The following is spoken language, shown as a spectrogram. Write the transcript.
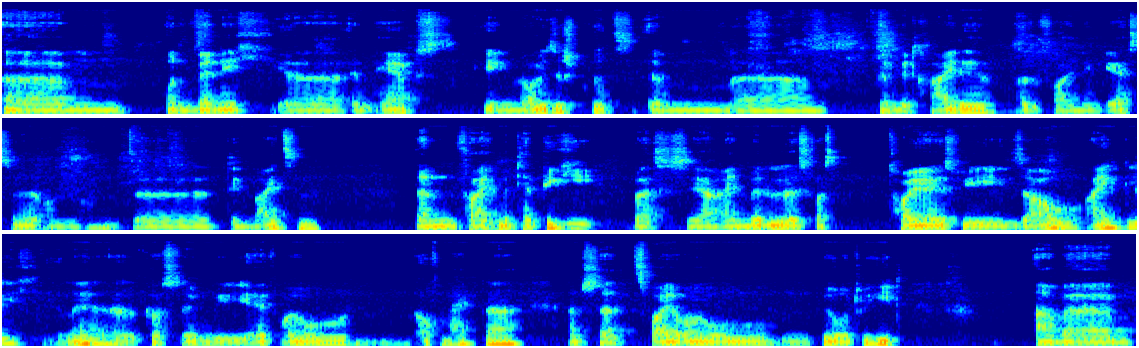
Ähm, und wenn ich äh, im Herbst gegen Läuse spritze, im, äh, im Getreide, also vor allem den Gerste und, und äh, den Weizen, dann fahre ich mit Terpiki, was ja ein Mittel ist, was teuer ist wie Sau eigentlich. Ne? Also kostet irgendwie 11 Euro auf dem Hektar anstatt 2 Euro ein Pyrotoid. Aber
